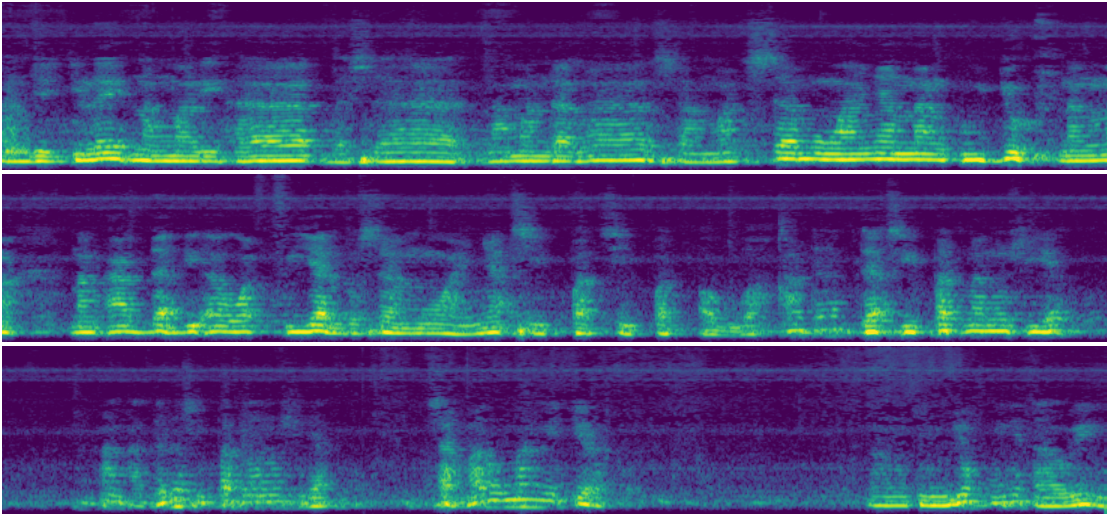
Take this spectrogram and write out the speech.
Anjir cile nang melihat besar nang mendengar sama semuanya nang tujuh nang nang ada di awak tuh semuanya sifat-sifat Allah. Ada ada sifat manusia. Kan ada sifat manusia. Sama rumah mikir. Nang tunjuk ini tawing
